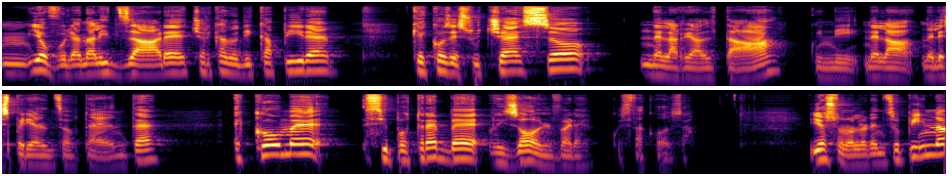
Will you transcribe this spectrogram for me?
mm, io voglio analizzare cercando di capire che cosa è successo nella realtà, quindi nella, nell'esperienza utente, e come si potrebbe risolvere questa cosa. Io sono Lorenzo Pinna,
